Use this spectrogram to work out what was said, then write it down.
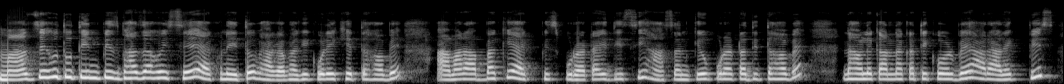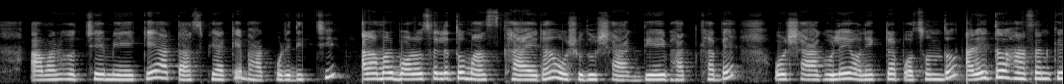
মাছ যেহেতু তিন পিস ভাজা হয়েছে এখন এই তো ভাগাভাগি করে খেতে হবে। আমার আব্বাকে এক পিস পুরাটাই দিছি, হাসানকেও পুরাটা দিতে হবে। না হলে কান্নাকাটি করবে আর আরেক পিস আমার হচ্ছে মেয়েকে আর তাসফিয়াকে ভাগ করে দিচ্ছি। আর আমার বড় ছেলে তো মাছ খায় না, ও শুধু শাক দিয়েই ভাত খাবে। ওর শাক হলেই অনেকটা পছন্দ। আর এই তো হাসানকে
